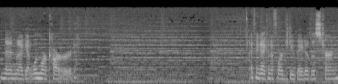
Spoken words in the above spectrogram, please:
And then I get one more card. I think I can afford to do beta this turn.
